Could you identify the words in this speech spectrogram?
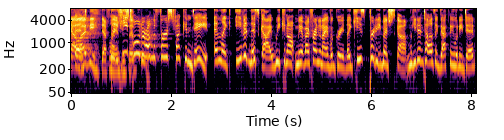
happened. oh, I'd be definitely But interested. he told her on the first fucking date, and like even this guy, we cannot. Me, my friend and I have agreed. Like he's pretty much scum. He didn't tell us exactly what he did,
